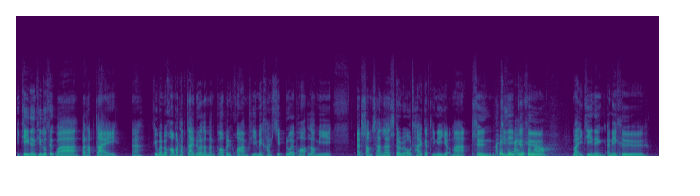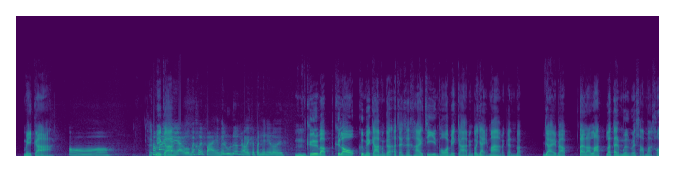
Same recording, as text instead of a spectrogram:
อีกที่หนึ่งที่รู้สึกว่าประทับใจนะ คือมันเป็นความประทับใจด้วยแล้วมันก็เป็นความที่ไม่คาดคิดด้วย เพราะเรามี assumption และ stereotype กับที่นี่เยอะมาก ซึ่งคือที่ที่นี่ไหนก็ญี่ปุ่นคือน่ะเหรอมาอีกที่หนึ่ง อันนี้คืออเมริกา อ๋อใช่ทำอไมเมริกาอะอยากรู้ไม่เคยไป ไม่รู้เรื่องอะไรกับประเทศนี้เลยอืมคือแบบคือเราคืออเมริกา มันก็อาจจะคล้ายๆจีน เพราะว่าอเมริกามันก็ใหญ่มากเหมือนกันแบบใหญ่แบบแต่ละรัฐและแต่ละเมืองด้วยซ้ำอะเขา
